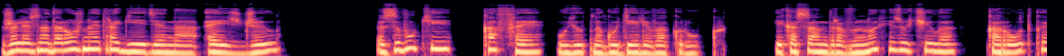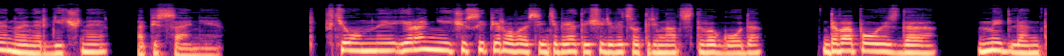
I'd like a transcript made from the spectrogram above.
«Железнодорожная трагедия на Эйсджилл». Звуки кафе уютно гудели вокруг, и Кассандра вновь изучила короткое, но энергичное описание. В темные и ранние часы 1 сентября 1913 года два поезда Midland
